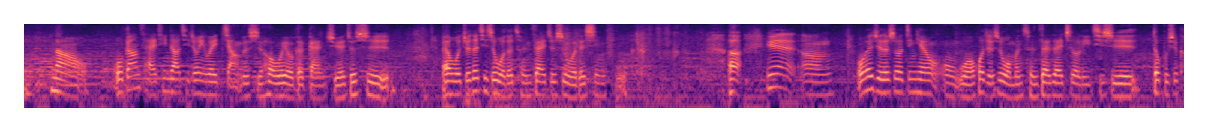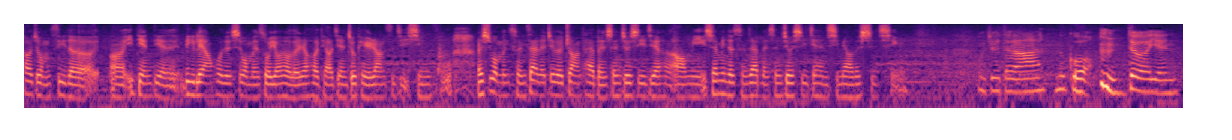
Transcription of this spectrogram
那我刚才听到其中一位讲的时候，我有个感觉，就是，哎，我觉得其实我的存在就是我的幸福。呃，因为嗯，我会觉得说，今天我我或者是我们存在在这里，其实都不是靠着我们自己的呃一点点力量，或者是我们所拥有的任何条件就可以让自己幸福，而是我们存在的这个状态本身就是一件很奥秘，生命的存在本身就是一件很奇妙的事情。我觉得啊，如果 对我而言，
